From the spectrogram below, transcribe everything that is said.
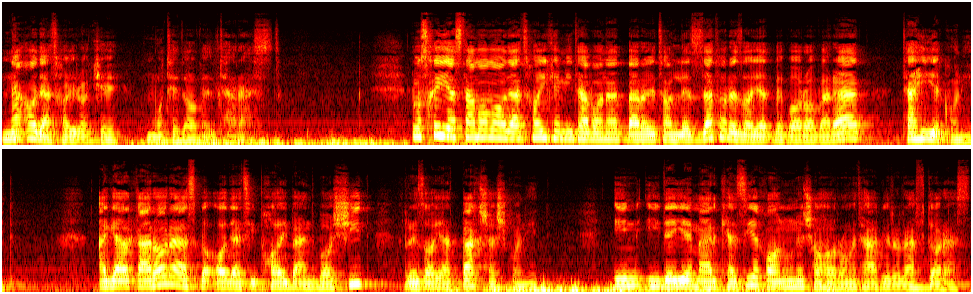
نه عادتهایی را که متداول تر است. نسخه ای از تمام عادتهایی که می‌تواند برایتان لذت و رضایت به بار آورد تهیه کنید. اگر قرار است به عادتی پایبند باشید رضایت بخشش کنید. این ایده مرکزی قانون چهارم تغییر رفتار است.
